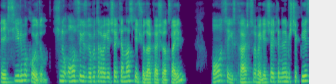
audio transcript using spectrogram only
eksi 20 koydum. Şimdi 18 öbür tarafa geçerken nasıl geçiyordu arkadaşlar hatırlayın. 18 karşı tarafa geçerken ne demiştik biz?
